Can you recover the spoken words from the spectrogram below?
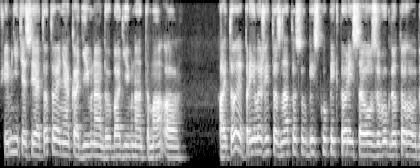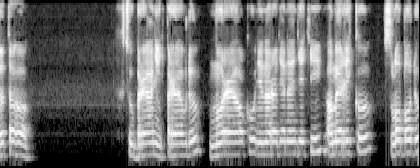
všimnite si, aj toto je nejaká divná doba, divná tma a aj to je príležitosť, na to sú biskupy, ktorí sa ozvú do toho, do toho chcú brániť pravdu, morálku, nenarodené deti, Ameriku, slobodu,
